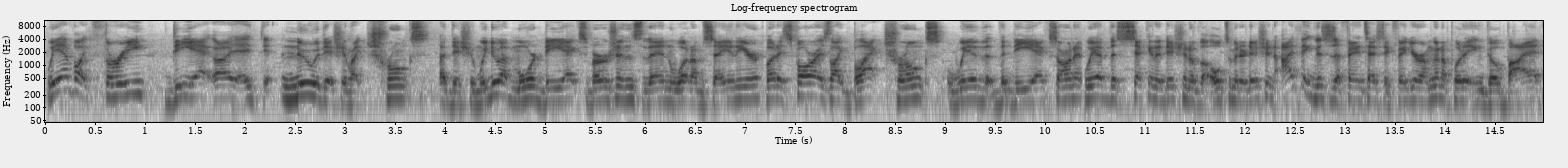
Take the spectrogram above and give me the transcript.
we have like three DX, uh, new edition, like Trunks edition. We do have more DX versions than what I'm saying here, but as far as like black Trunks with the DX on it, we have the second edition of the Ultimate Edition. I think this is a fantastic figure. I'm going to put it and go buy it.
